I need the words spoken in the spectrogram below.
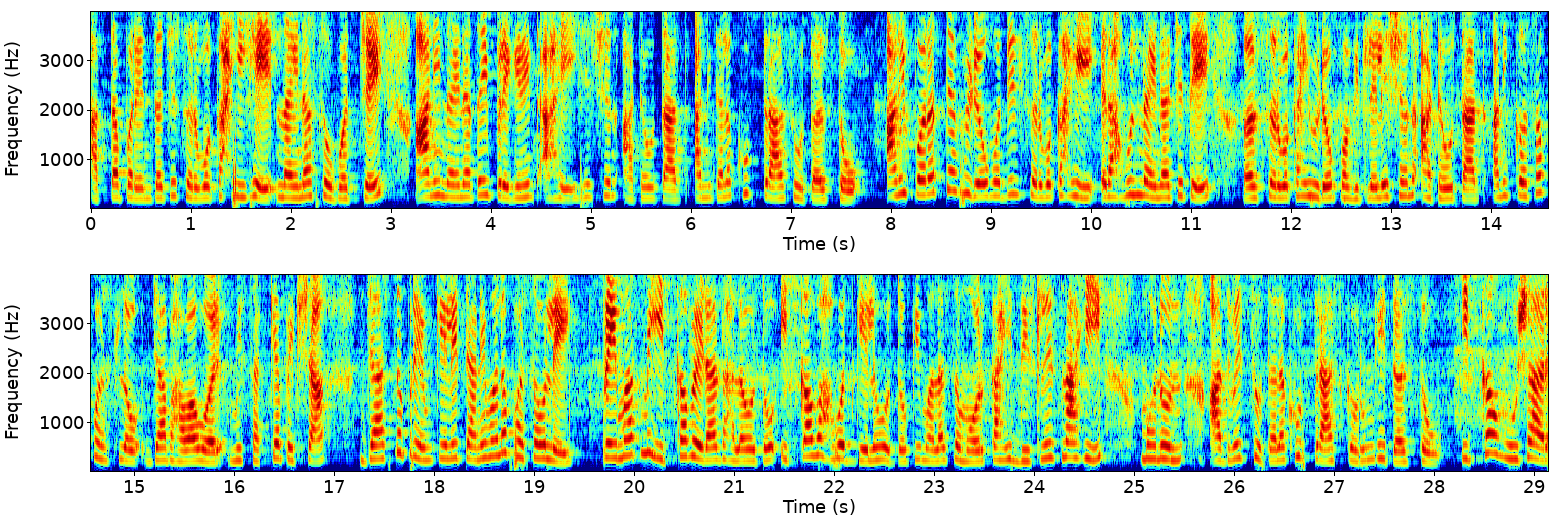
आत्तापर्यंतचे सर्व काही हे नयनासोबतचे आणि नैनातही प्रेग्नेंट आहे हे क्षण आठवतात आणि त्याला खूप त्रास होत असतो. आणि परत त्या व्हिडिओमधील सर्व काही राहुल नैनाचे ते सर्व काही व्हिडिओ बघितलेले क्षण आठवतात. आणि कसं फसलो ज्या भावावर मी सख्यापेक्षा जास्त प्रेम केले त्याने मला फसवले. प्रेमात मी इतका वेडा झालो होतो इतका वाहवत गेलो होतो की मला समोर काही दिसलेच नाही म्हणून आदवेत स्वतःला खूप त्रास करून घेत असतो. इतका हुशार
